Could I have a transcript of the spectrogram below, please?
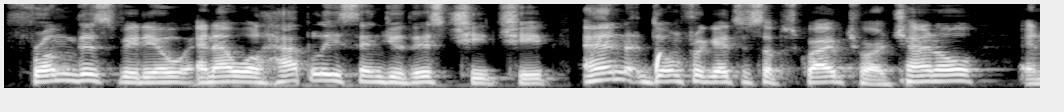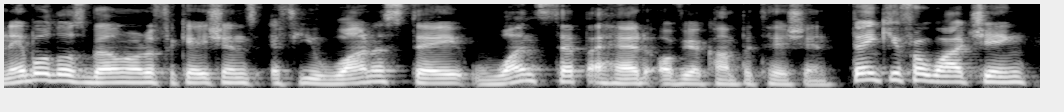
from this video and I will happily send you this cheat sheet. And don't forget to subscribe to our channel, enable those bell notifications if you want to stay one step ahead of your competition. Thank you for watching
